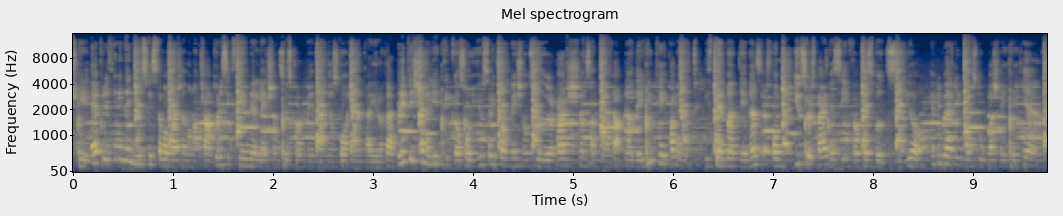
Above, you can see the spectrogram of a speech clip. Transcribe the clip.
Pig. Everything in the news is about Russia Donald Trump. 2016 elections, stormy Daniels going on and tayo that. British analytics will use information to the Russians and. Now the UK government is the maintenance from users' privacy from Facebook CEO. Everybody wants to wash their hands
